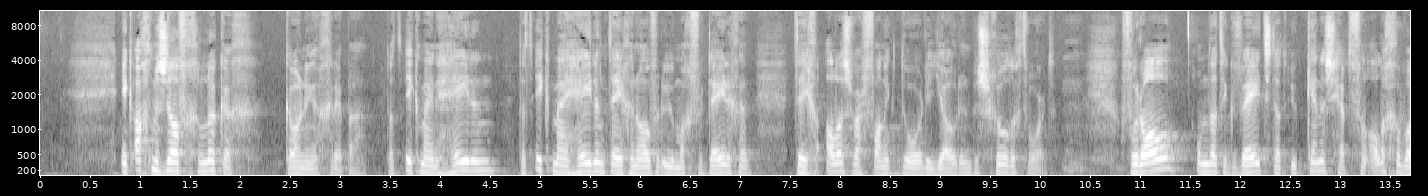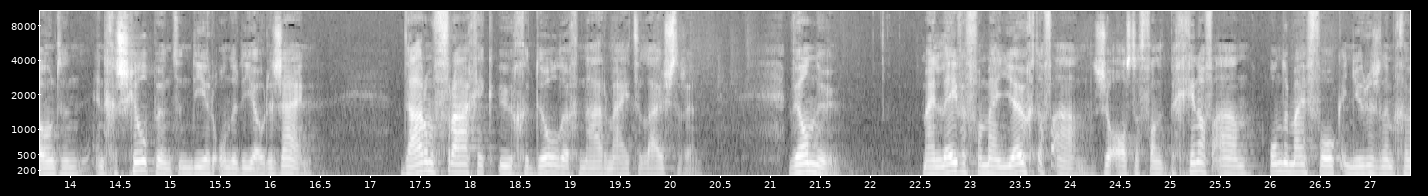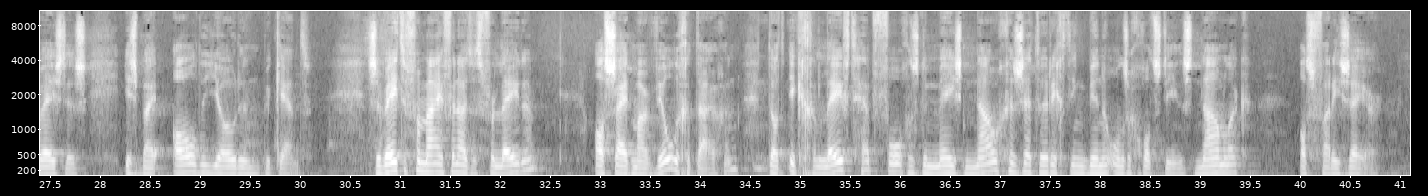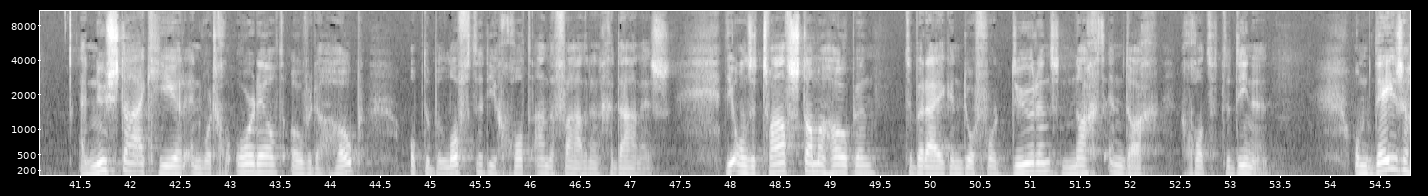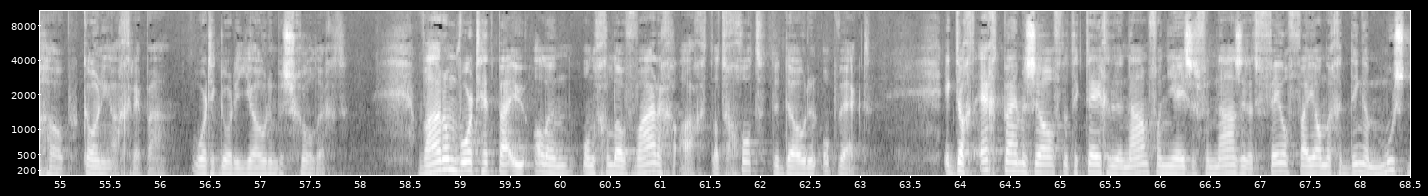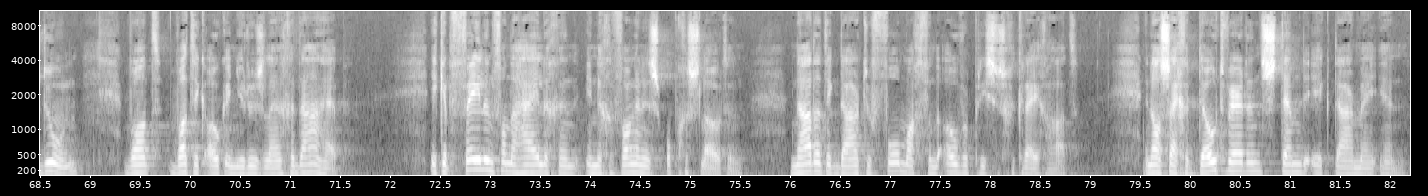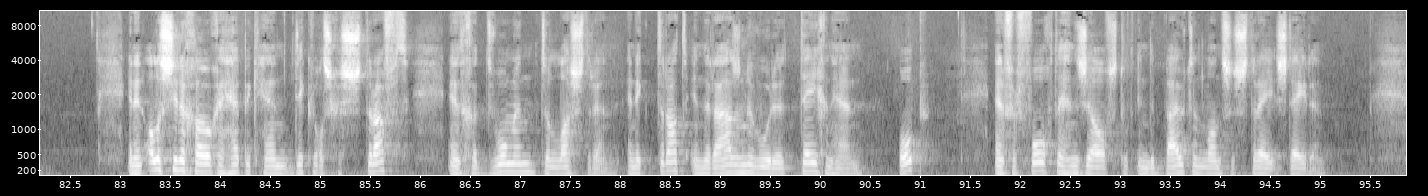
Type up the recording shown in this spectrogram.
Ik acht mezelf gelukkig, koning Agrippa, dat ik, mijn heden, dat ik mij heden tegenover u mag verdedigen tegen alles waarvan ik door de Joden beschuldigd word. Vooral omdat ik weet dat u kennis hebt van alle gewoonten en geschilpunten die er onder de Joden zijn. Daarom vraag ik u geduldig naar mij te luisteren. Welnu, mijn leven van mijn jeugd af aan, zoals dat van het begin af aan onder mijn volk in Jeruzalem geweest is, is bij al de Joden bekend. Ze weten van mij vanuit het verleden, als zij het maar wilden getuigen, dat ik geleefd heb volgens de meest nauwgezette richting binnen onze godsdienst, namelijk als fariseer. En nu sta ik hier en word geoordeeld over de hoop op de belofte die God aan de vaderen gedaan is, die onze twaalf stammen hopen te bereiken door voortdurend nacht en dag God te dienen. Om deze hoop, koning Agrippa, word ik door de Joden beschuldigd. Waarom wordt het bij u allen ongeloofwaardig geacht dat God de doden opwekt? Ik dacht echt bij mezelf dat ik tegen de naam van Jezus van Nazareth veel vijandige dingen moest doen, want wat ik ook in Jeruzalem gedaan heb. Ik heb velen van de heiligen in de gevangenis opgesloten, nadat ik daartoe volmacht van de overpriesters gekregen had. En als zij gedood werden, stemde ik daarmee in. En in alle synagogen heb ik hen dikwijls gestraft en gedwongen te lasteren. En ik trad in razende woede tegen hen op en vervolgde hen zelfs tot in de buitenlandse steden.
